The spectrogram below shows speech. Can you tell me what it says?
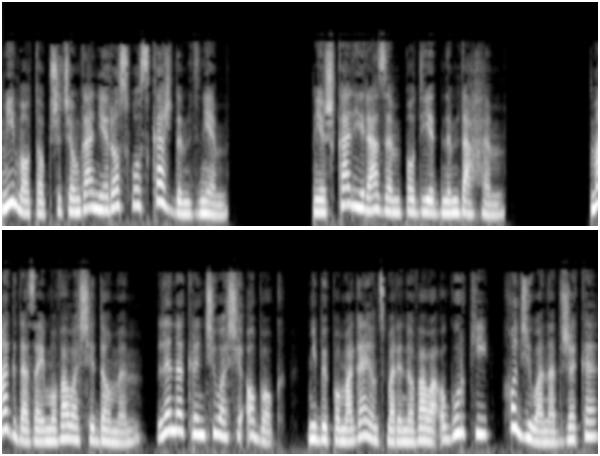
Mimo to przyciąganie rosło z każdym dniem. Mieszkali razem pod jednym dachem. Magda zajmowała się domem, Lena kręciła się obok, niby pomagając marynowała ogórki, chodziła nad rzekę,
